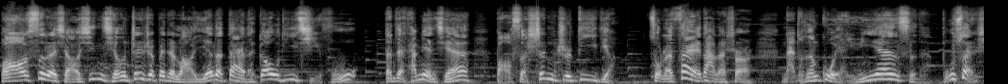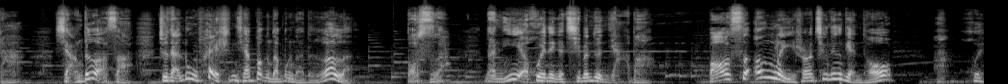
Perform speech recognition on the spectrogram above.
宝四的小心情真是被这老爷子带得高低起伏，但在他面前，宝四深知低调，做了再大的事儿，那都跟过眼云烟似的，不算啥。想嘚瑟，就在陆佩身前蹦跶蹦跶得了。宝四啊。那你也会那个奇门遁甲吧？宝四嗯了一声，轻轻点头。啊，会。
